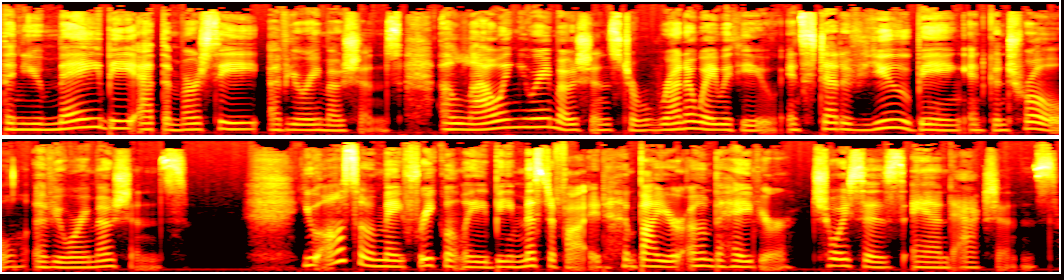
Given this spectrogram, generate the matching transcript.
then you may be at the mercy of your emotions, allowing your emotions to run away with you instead of you being in control of your emotions. You also may frequently be mystified by your own behavior, choices, and actions.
